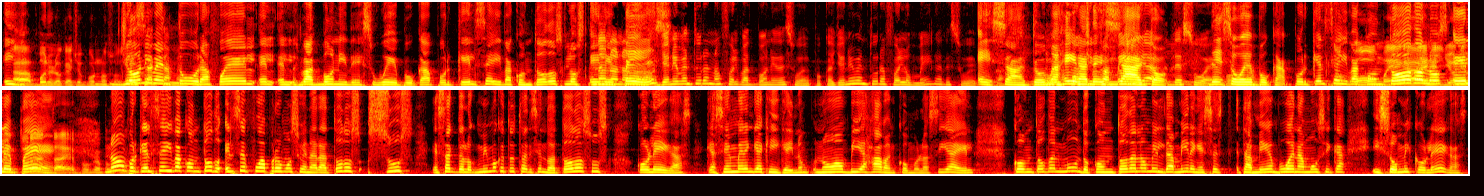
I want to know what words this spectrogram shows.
y- a bueno lo que ha hecho por nosotros. Johnny. Ventura fue el, el- el Bad Bunny de su época porque él se iba con todos los No, LPs. no, no, no. Johnny Ventura no fue el Bad Bunny de su época. Johnny Ventura fue el Omega de su época. Exacto, O imagínate, exacto. De su época. De su época. Porque él se No, iba con Omega todos los el Johnny Ventura de LP. esta época, no, porque- porque él se iba con todo. Él se fue a promocionar a todos sus exacto, lo mismo que tú estás diciendo, a todos sus colegas que hacían merengue aquí, que no, no viajaban como lo hacía él, con todo el mundo, con toda la humildad, miren, ese es- también es buena música y son mis colegas.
